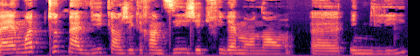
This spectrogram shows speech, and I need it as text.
Ben moi, toute ma vie, quand j'ai grandi, j'écrivais mon nom euh, Émilie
